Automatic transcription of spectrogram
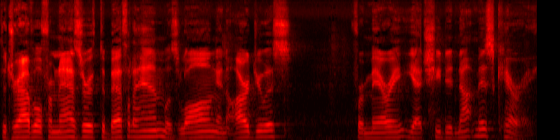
The travel from Nazareth to Bethlehem was long and arduous for Mary, yet she did not miscarry.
